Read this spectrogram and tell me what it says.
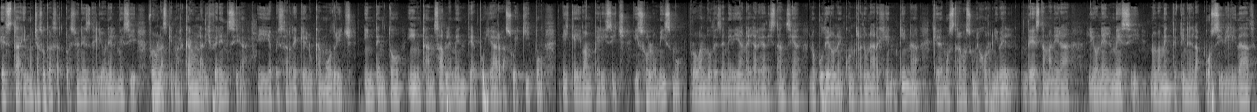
Esta y muchas otras actuaciones de Lionel Messi fueron las que marcaron la diferencia y a pesar de que Luka Modric intentó incansablemente apoyar a su equipo y que Iván Perisic hizo lo mismo, probando desde mediana y larga distancia, no pudieron en contra de una Argentina que demostraba su mejor nivel. De esta manera, Lionel Messi nuevamente tiene la posibilidad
